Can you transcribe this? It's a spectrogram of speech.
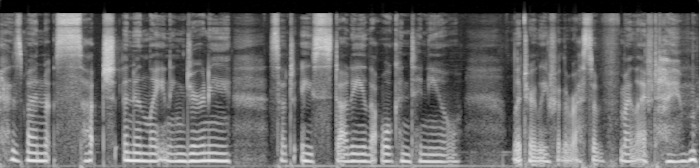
has been such an enlightening journey, such a study that will continue literally for the rest of my lifetime.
